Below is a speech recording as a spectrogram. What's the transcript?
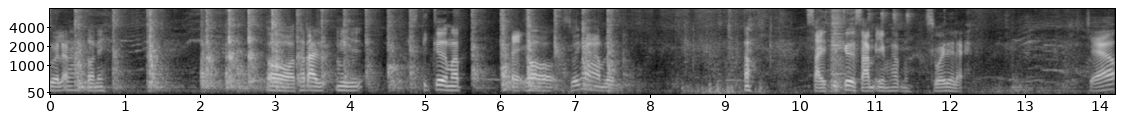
สวยแล้วนะครับตอนนี้ ก็ถ้าได้มีสติกเกอร์มาแปะก็สวยงามเลยใส่สติกเกอร์ 3M ครับนี่สวยเลยแหละแจ๋ว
